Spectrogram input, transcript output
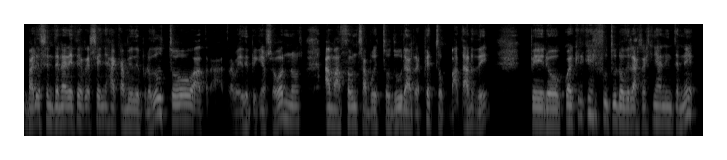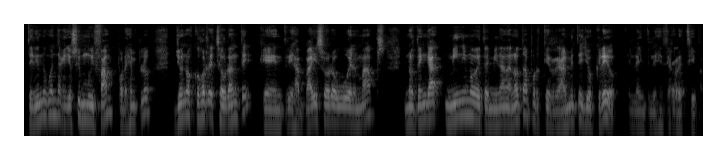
varios centenares de reseñas a cambio de productos, a, a, través de pequeños sobornos. Amazon se ha puesto dura al respecto, va tarde, pero ¿cuál crees que es el futuro de las reseñas en Internet? Teniendo en cuenta que yo soy muy fan, por ejemplo, yo no escojo restaurante que en TripAdvisor o Google Maps no tenga mínimo determinada nota porque realmente yo creo en la inteligencia colectiva.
